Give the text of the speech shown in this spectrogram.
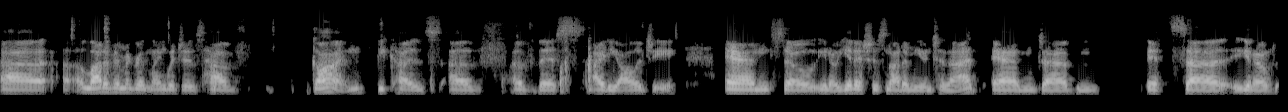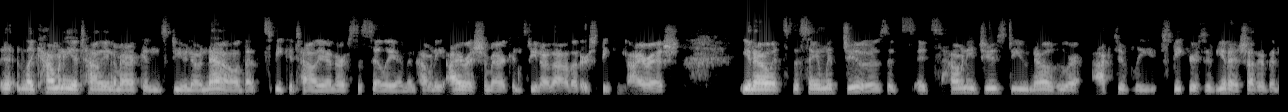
uh, a lot of immigrant languages have gone because of of this ideology. And so you know yiddish is not immune to that. And um, it's uh, you know like how many italian americans do you know now that speak italian or sicilian? And how many irish americans do you know now that are speaking irish? You know it's the same with jews. It's it's how many jews do you know who are actively speakers of yiddish other than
